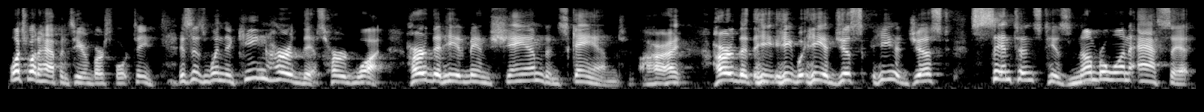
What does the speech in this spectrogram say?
Watch what happens here in verse 14. It says, "When the king heard this, heard what? Heard that he had been shammed and scammed. All right." Heard that he, he, he, had just, he had just sentenced his number one asset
